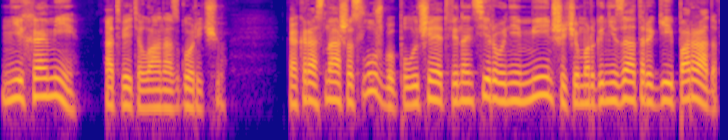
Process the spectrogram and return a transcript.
«Не хами», — ответила она с горечью. «Как раз наша служба получает финансирование меньше, чем организаторы гей-парадов».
